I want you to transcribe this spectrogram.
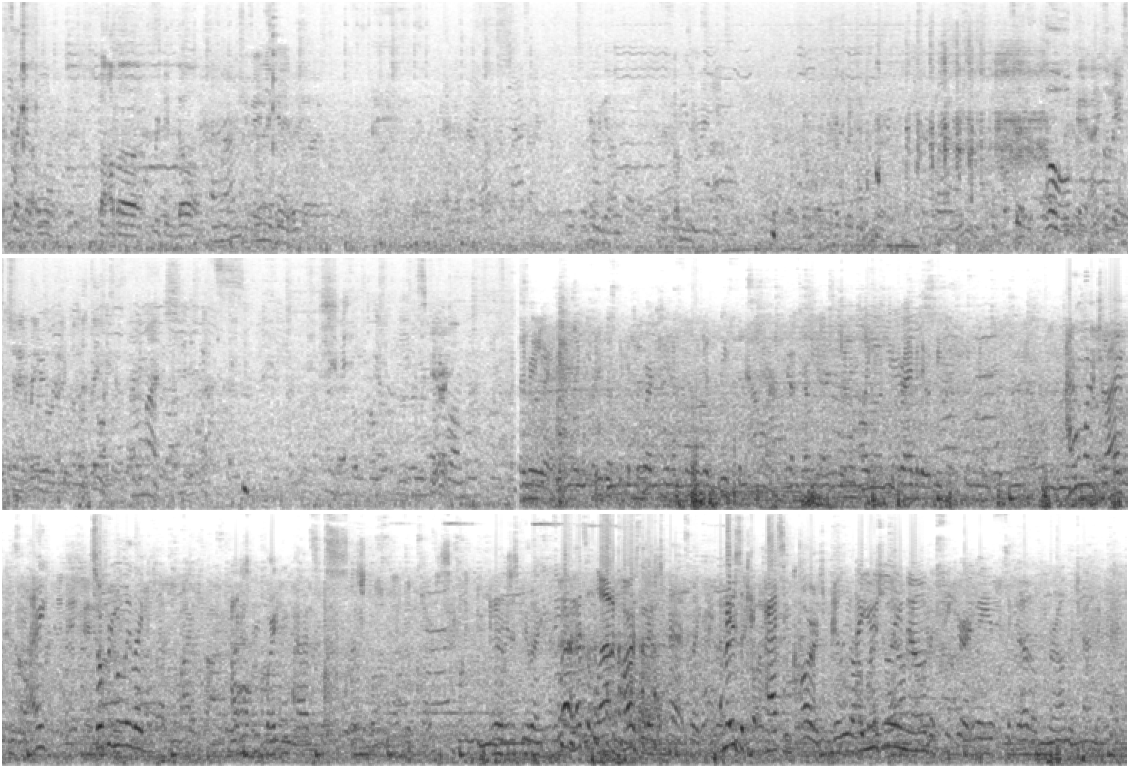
It's like an old Baba freaking dog. It's really good. Here we go. These are really Oh, okay. I thought it was a giant rainbow thing on the thing. good. Pretty much. Scary. everywhere. Like for just to get to work, you have to leave at least an hour. And like if you drive it, it would be 15 minutes. I don't want to drive because I so frequently like I'll just be biking past such long lines of cars, and it'll just be like, wow, that's a lot of cars that I just passed. Like I'm not used to passing cars, really. I I a bike. usually know the secret ways to go for all the traffic types.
